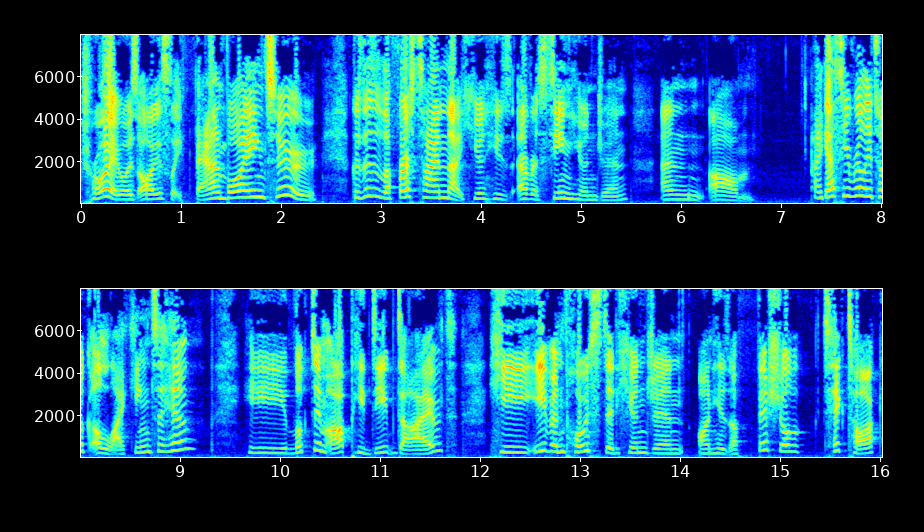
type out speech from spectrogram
Troye was obviously fanboying too, because this is the first time that Hyun, he's ever seen Hyunjin, and um, I guess he really took a liking to him. He looked him up. He deep dived. He even posted Hyunjin on his official TikTok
